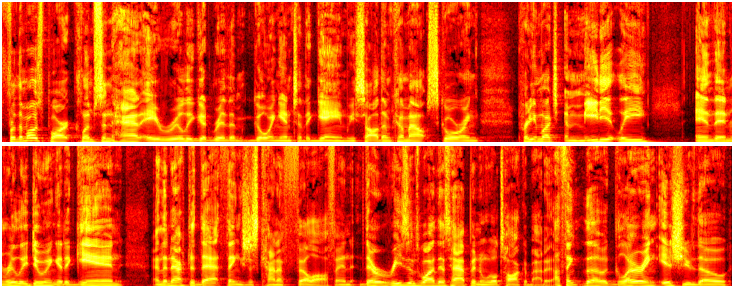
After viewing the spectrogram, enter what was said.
for the most part, Clemson had a really good rhythm going into the game. We saw them come out scoring pretty much immediately and then really doing it again. And then after that, things just kind of fell off. And there are reasons why this happened, and we'll talk about it. I think the glaring issue, though,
